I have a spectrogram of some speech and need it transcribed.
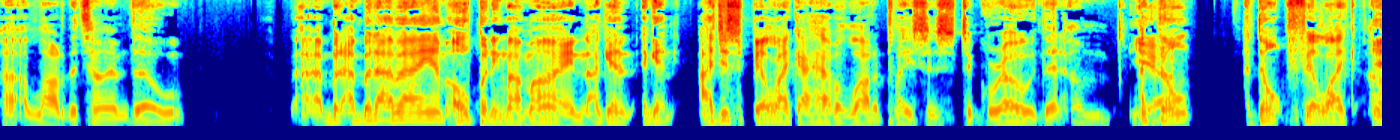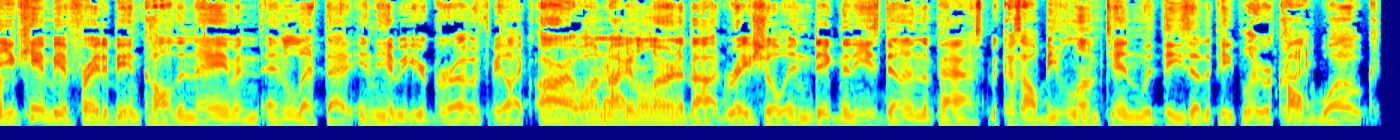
uh, a lot of the time though. Uh, but but I, I am opening my mind again. Again, I just feel like I have a lot of places to grow that um I Yeah. don't I don't feel like Yeah, I'm you can't be afraid of being called a name and, and let that inhibit your growth. Be like, all right, well, I'm not going to learn about racial indignities done in the past because I'll be lumped in with these other people who are called Right. woke.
